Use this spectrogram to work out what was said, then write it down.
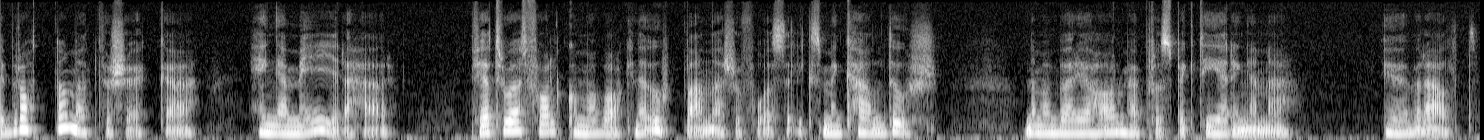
Det är bråttom att försöka hänga med i det här. För jag tror att folk kommer att vakna upp annars och få sig liksom en kalldusch. När man börjar ha de här prospekteringarna överallt.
